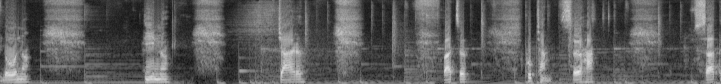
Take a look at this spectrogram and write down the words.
दोन तीन चार पाच खूप छान. सहा सात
